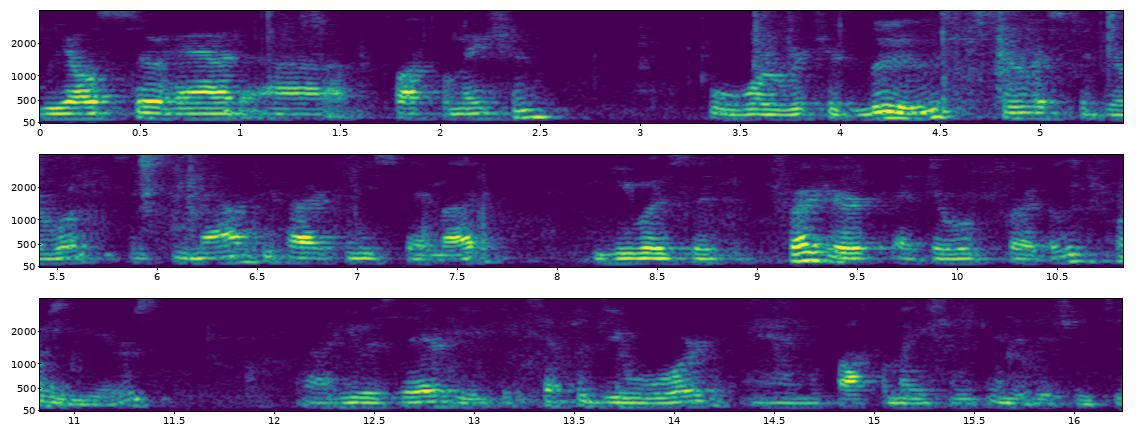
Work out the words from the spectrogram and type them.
we also had uh, proclamation for Richard Lou's service to DERWA, since he now is retired from East Bay Mud. And he was the treasurer at DERWA for, I believe, twenty years. Uh, He was there, he accepted the award and the proclamation in addition to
